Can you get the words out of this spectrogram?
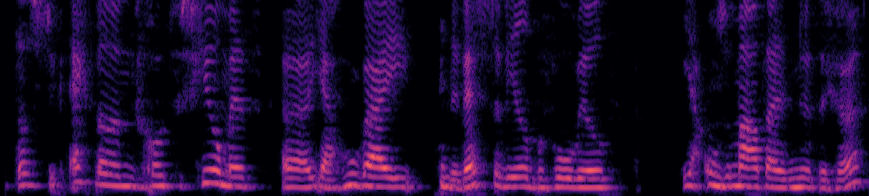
Dat is natuurlijk echt wel een groot verschil met uh, ja, hoe wij in de westenwereld bijvoorbeeld ja, onze maaltijden nuttigen.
